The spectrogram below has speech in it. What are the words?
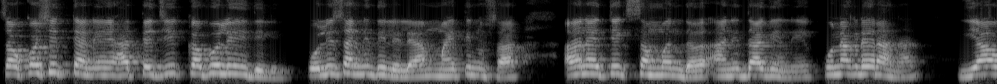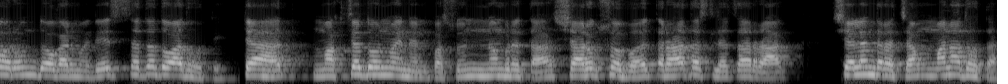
चौकशीत त्याने हत्येची कबुलीही दिली. पोलिसांनी दिलेल्या माहितीनुसार अनैतिक संबंध आणि दागिने कुणाकडे राहणार यावरून दोघांमध्ये सतत वाद होते. त्यात मागच्या दोन महिन्यांपासून नम्रता शाहरुख सोबत राहत असल्याचा राग शैलेंद्रच्या मनात होता.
